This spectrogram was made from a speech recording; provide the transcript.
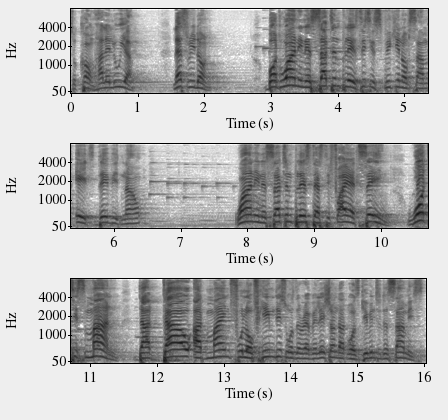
to come. Hallelujah. Let's read on. But one in a certain place, this is speaking of Psalm 8, David now. One in a certain place testified, saying, What is man that thou art mindful of him? This was the revelation that was given to the psalmist.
